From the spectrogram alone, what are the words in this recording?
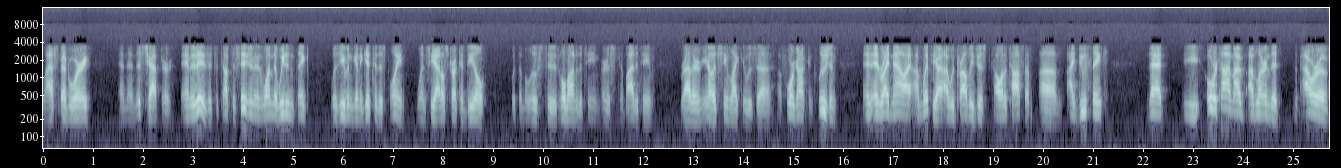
last February, and then this chapter. And it is, it's a tough decision and one that we didn't think was even going to get to this point when Seattle struck a deal with the Maloofs to hold on to the team or to, to buy the team. Rather, you know, it seemed like it was a, a foregone conclusion and, and right now, I, I'm with you. I, I would probably just call it a toss-up. Um, I do think that the over time, I've I've learned that the power of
